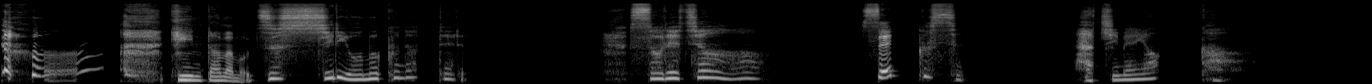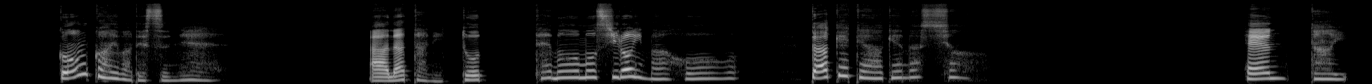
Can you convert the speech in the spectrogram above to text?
金玉もずっしり重くなってる。それじゃあ、セックス、始めよっか。今回はですね、あなたにとっても面白い魔法をかけてあげましょう。変態っ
